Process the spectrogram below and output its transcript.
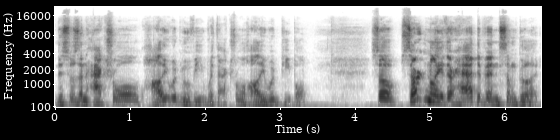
This was an actual Hollywood movie with actual Hollywood people. So certainly there had to have been some good.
